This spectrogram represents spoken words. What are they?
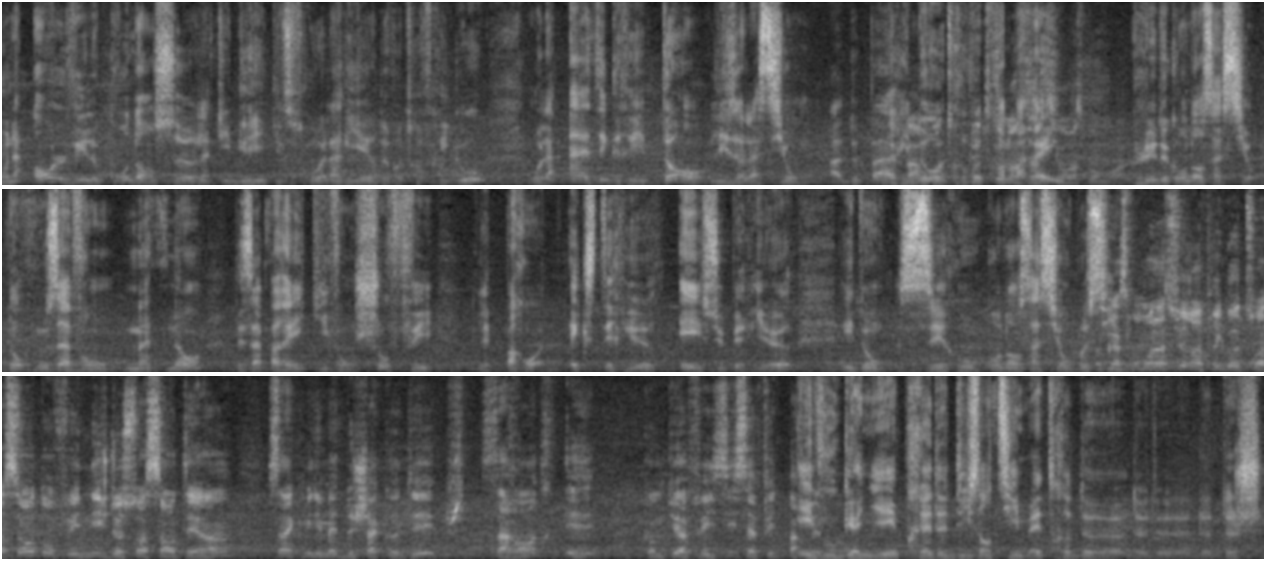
On a enlevé le condenseur, la petite grille qui se trouve à l'arrière de votre frigo. On l'a intégré dans l'isolation de part et d'autre plus de votre appareil. Plus de condensation. Donc nous avons maintenant des appareils qui vont chauffer les parois extérieures et supérieures et donc zéro condensation Donc possible. à ce moment-là, sur un frigo de 60, on fait une niche de 61, 5 mm de chaque côté, ça rentre et comme tu as fait ici, ça Et parfaitement. vous gagnez près de 10 cm de, de, de, de, de, ch-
